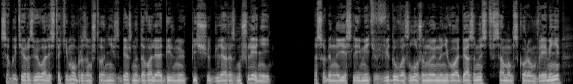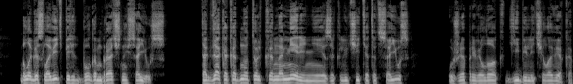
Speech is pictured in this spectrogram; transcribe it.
События развивались таким образом, что неизбежно давали обильную пищу для размышлений, особенно если иметь в виду возложенную на него обязанность в самом скором времени благословить перед Богом брачный союз, тогда как одно только намерение заключить этот союз уже привело к гибели человека.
